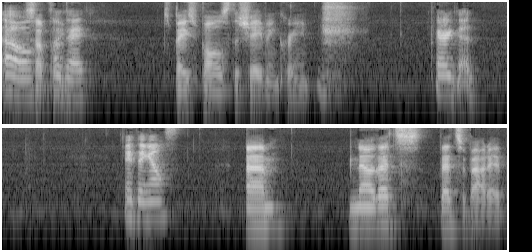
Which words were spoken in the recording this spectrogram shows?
oh, Something. okay. Spaceballs the shaving cream. Very good. Anything else? Um, no, that's that's about it.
